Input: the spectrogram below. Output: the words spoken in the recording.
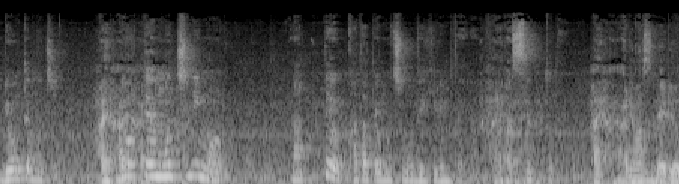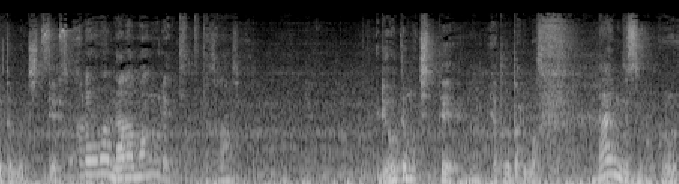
両手持ち、はいはいはい両手持ちにもなって片手持ちもできるみたいな,、はいはいなんかセットで。はいはい。ありますねうん。両手持ちって。あれは7万ぐらいって言ってたかな。両手持ちってやったことあります、ないんですよ僕、うん。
